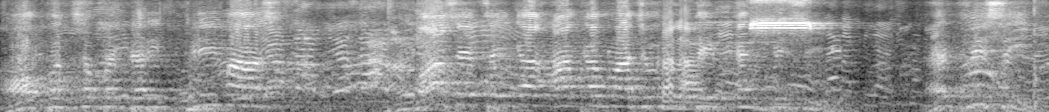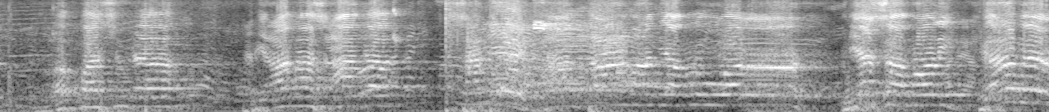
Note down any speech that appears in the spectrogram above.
Open spike dari Dimas. Wasit sehingga angka melaju tim NVC NVC lepas sudah Anas angkat satu hantaman yang luar biasa melalui Gaber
